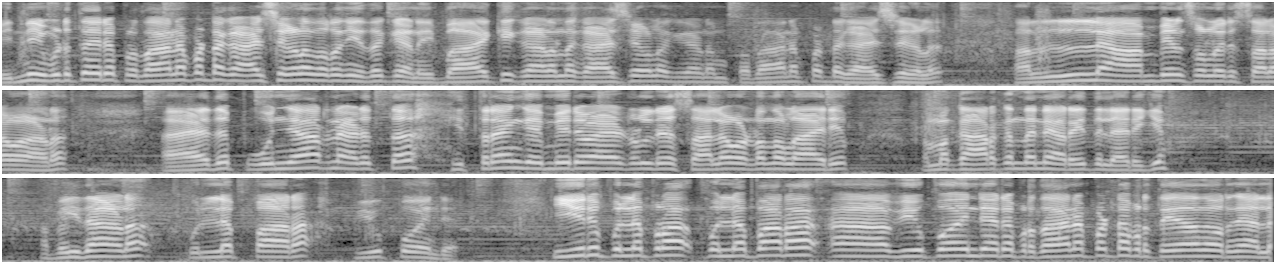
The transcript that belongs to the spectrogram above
പിന്നെ ഇവിടുത്തെ ഒരു പ്രധാനപ്പെട്ട കാഴ്ചകൾ എന്ന് പറഞ്ഞാൽ ഇതൊക്കെയാണ്. ഈ ബാക്കി കാണുന്ന കാഴ്ചകളൊക്കെയാണ് പ്രധാനപ്പെട്ട കാഴ്ചകൾ നല്ല ആംബിയൻസ് ഉള്ളൊരു സ്ഥലമാണ്. അതായത് പൂഞ്ഞാറിനടുത്ത് ഇത്രയും ഗംഭീരമായിട്ടുള്ളൊരു സ്ഥലം ഉണ്ടെന്നുള്ള കാര്യം നമുക്ക് ആർക്കും തന്നെ അറിയത്തില്ലായിരിക്കും. അപ്പോൾ ഇതാണ് പുല്ലപ്പാറ വ്യൂ പോയിന്റ് ഈ ഒരു പുല്ലപ്പാറ പുല്ലപ്പാറ വ്യൂ പോയിന്റ് ഒരു പ്രധാനപ്പെട്ട പ്രത്യേകത എന്ന് പറഞ്ഞാൽ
